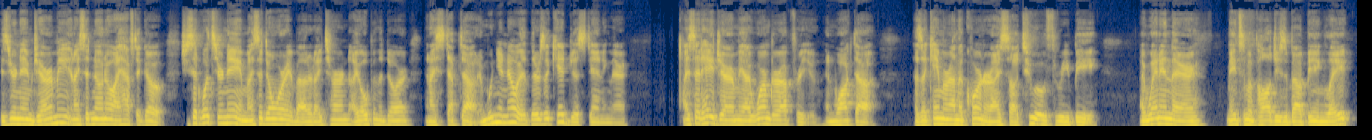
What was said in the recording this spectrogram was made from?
Is your name Jeremy? And I said, No, no, I have to go. She said, What's your name? I said, Don't worry about it. I turned, I opened the door, and I stepped out. And wouldn't you know it, there's a kid just standing there. I said, Hey, Jeremy, I warmed her up for you and walked out. As I came around the corner, I saw 203B. I went in there, made some apologies about being late,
